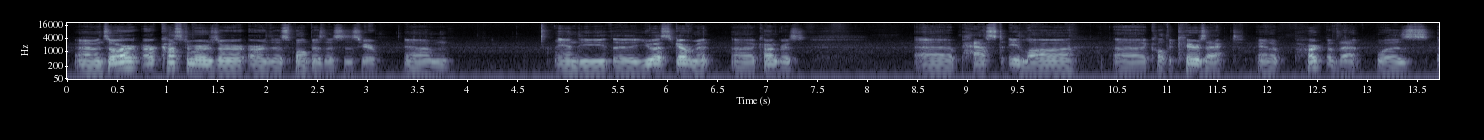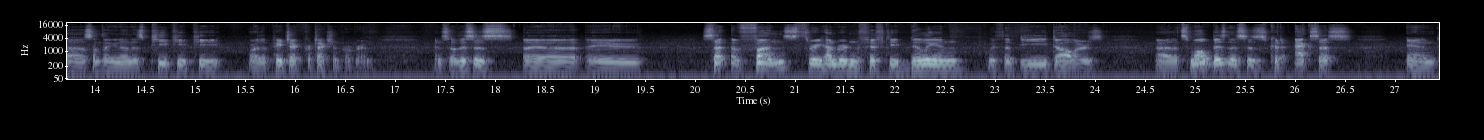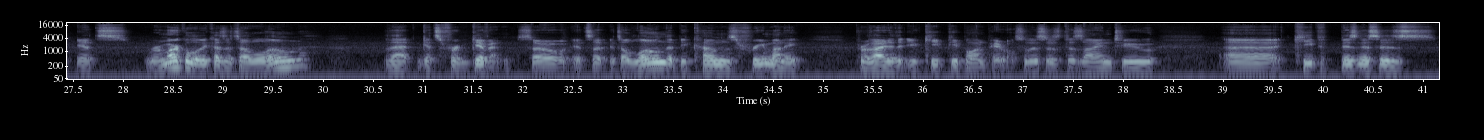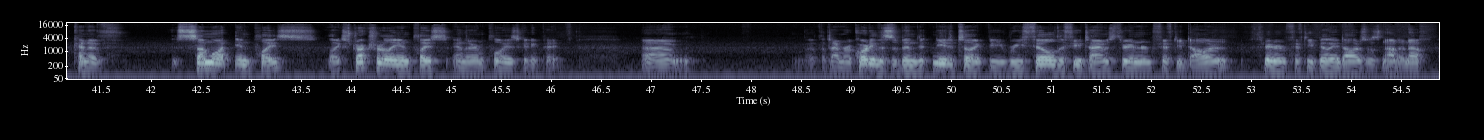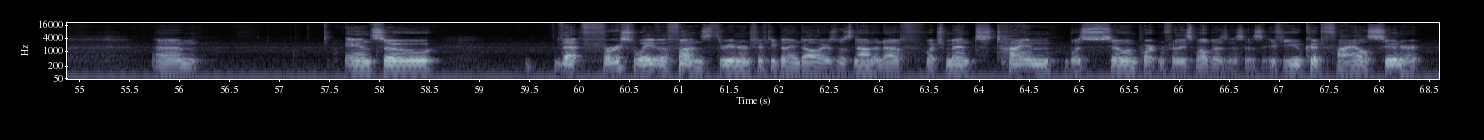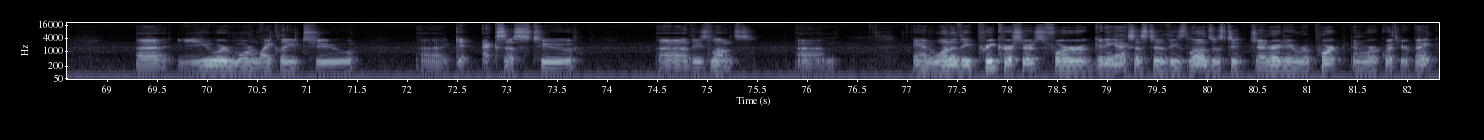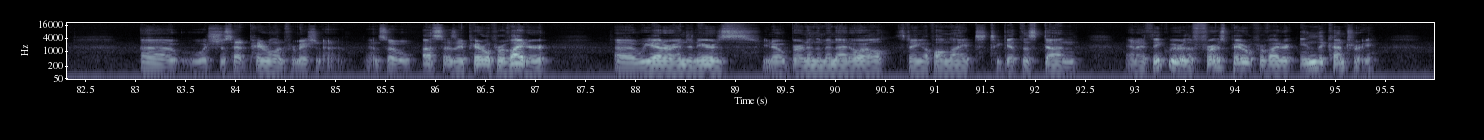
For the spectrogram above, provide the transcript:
Um, and so our, our customers are, are the small businesses here. Um, and the, the U.S. government, uh, Congress, passed a law called the CARES Act, and a part of that was something known as PPP, or the Paycheck Protection Program. And so this is a, a set of funds, 350 billion with a B dollars, uh, that small businesses could access. And it's remarkable because it's a loan that gets forgiven. So it's a it's a loan that becomes free money, provided that you keep people on payroll. So this is designed to uh, keep businesses kind of somewhat in place, like structurally in place, and their employees getting paid. Um, at the time of recording, this has been needed to like be refilled a few times. Three hundred fifty dollars, three hundred fifty billion dollars was not enough. Um, and so that first wave of funds, three hundred fifty billion dollars, was not enough, which meant time was so important for these small businesses. If you could file sooner, uh, you were more likely to uh, get access to uh, these loans. Um, and one of the precursors for getting access to these loans was to generate a report and work with your bank, uh, which just had payroll information in it. And so, us as a payroll provider, uh, we had our engineers, you know, burning the midnight oil, staying up all night to get this done. And I think we were the first payroll provider in the country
